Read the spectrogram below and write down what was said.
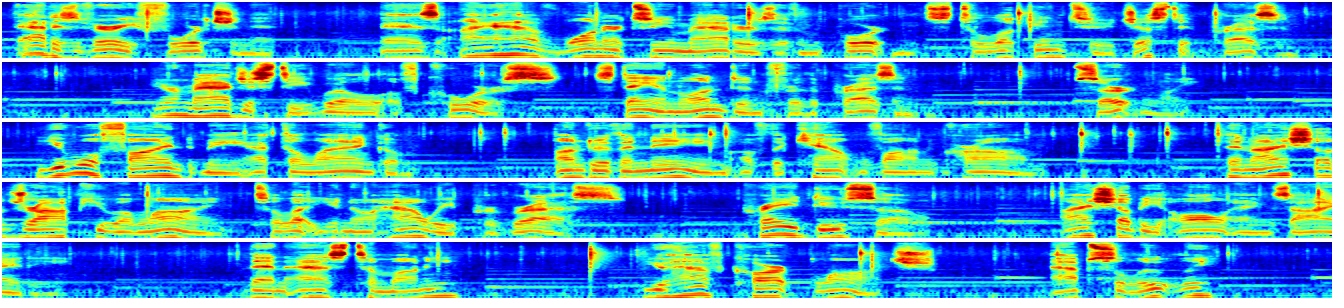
That is very fortunate as I have one or two matters of importance to look into just at present. Your Majesty will, of course, stay in London for the present. Certainly. You will find me at the Langham, under the name of the Count von Kramm. Then I shall drop you a line to let you know how we progress. Pray do so. I shall be all anxiety. Then, as to money, you have carte blanche Absolutely.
